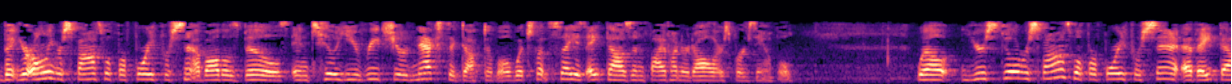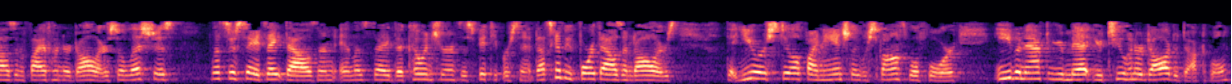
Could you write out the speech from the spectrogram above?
but you're only responsible for 40% of all those bills until you reach your next deductible, which let's say is $8,500, for example. Well, you're still responsible for 40% of $8,500. So let's just, let's just say it's 8,000 and let's say the coinsurance is 50%. That's going to be $4,000 that you are still financially responsible for even after you met your $200 deductible.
